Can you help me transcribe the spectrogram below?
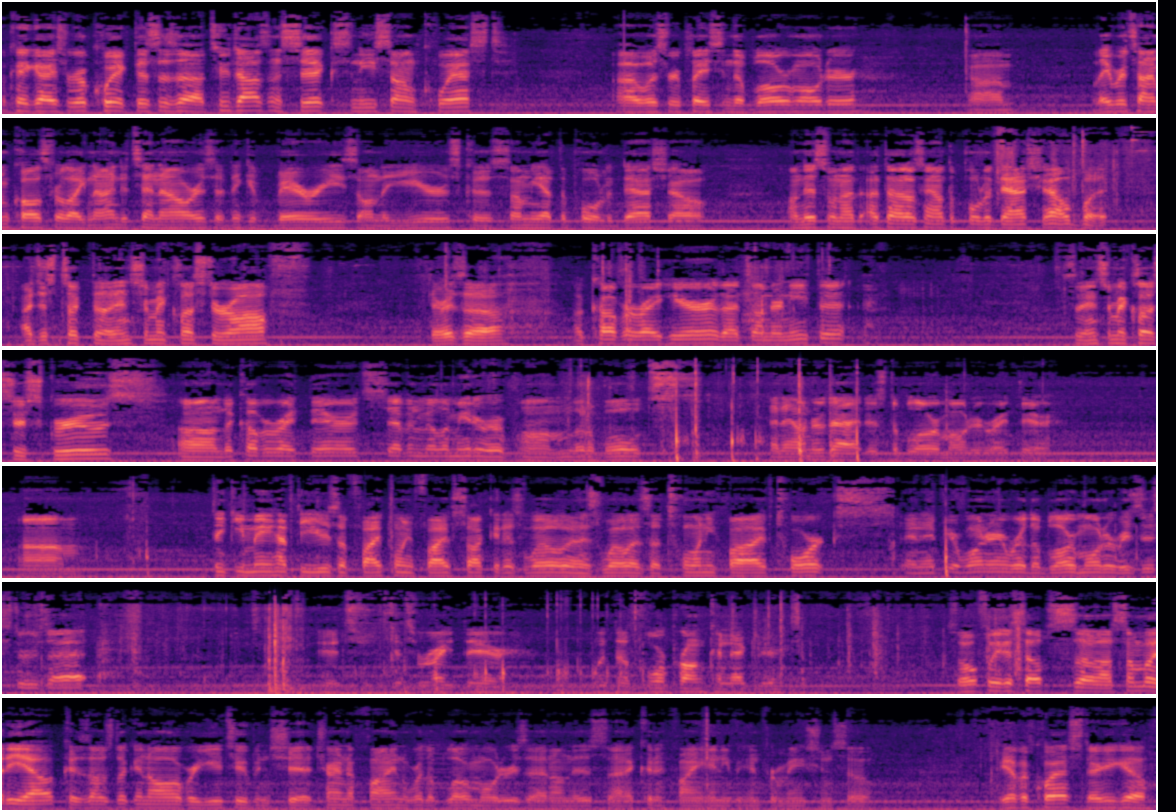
Okay guys, real quick, this is a 2006 Nissan Quest. I was replacing the blower motor. Um, labor time calls for like nine to 10 hours. I think it varies on the years because some you have to pull the dash out. On this one, I, I thought I was gonna have to pull the dash out, but I just took the instrument cluster off. There's a, a cover right here that's underneath it. So the instrument cluster screws um, the cover right there, it's seven millimeter um, little bolts. And under that is the blower motor right there. Um, I think you may have to use a 5.5 socket as well, as well as a 25 Torx. And if you're wondering where the blower motor resistor is at, it's, it's right there with the four prong connector. So hopefully this helps uh, somebody out because I was looking all over YouTube and shit trying to find where the blower motor is at on this. I couldn't find any information. So if you have a Quest, there you go.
